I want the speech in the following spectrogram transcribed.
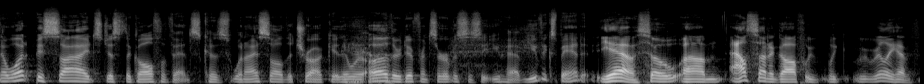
Now, what besides just the golf events? Because when I saw the truck, there were other different services that you have. You've expanded. Yeah. So um, outside of golf, we, we, we really have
